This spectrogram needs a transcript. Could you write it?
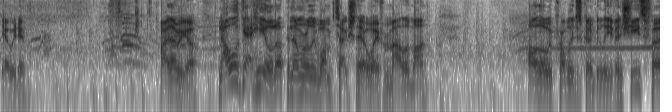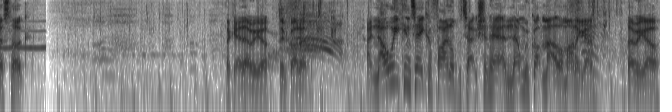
Yeah, we do. Alright, there we go. Now we'll get healed up, and then we're only one protection hit away from Mettle Man. Although we're probably just going to be leaving. She's first hook. Okay, there we go. They've got it. And now we can take a final protection hit, and then we've got Mettle Man again. There we go.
